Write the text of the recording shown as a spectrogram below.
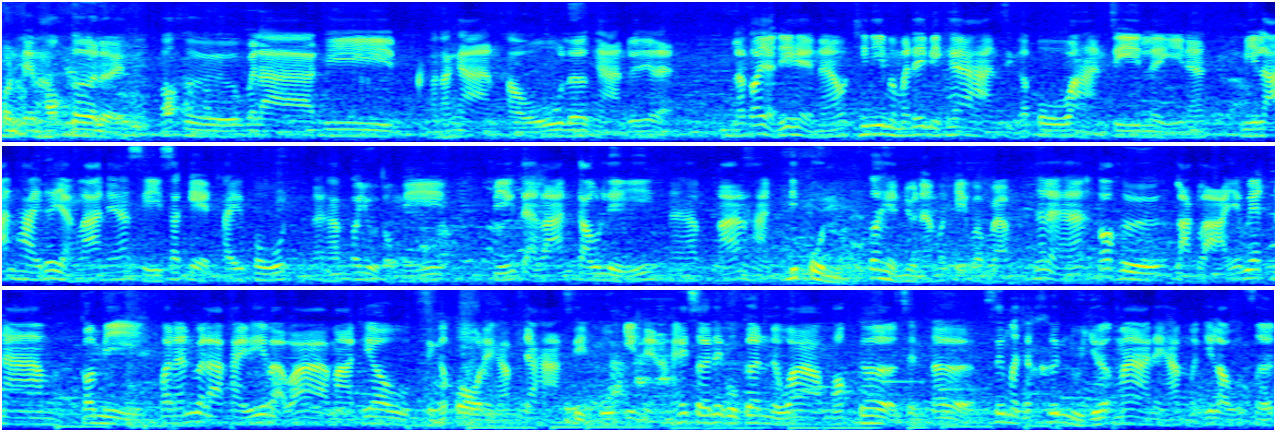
คนเต็มฮอกเกอร์เลย ก็คือเวลาที่พนักงานเขาเลิกงานด้วยนี่แหละ แล้วก็อย่างที่เห็นนะที่นี่มันไม่ได้มีแค่อาหารสิงคโปร์อาหารจีนอะไรอย่างนี้นะมีร้านไทยด้วยอย่างร้านเนี้ยสีสเกตไทยฟู้ดนะครับก็อยู่ตรงนี้มีตั้งแต่ร้านเกาหลีนะครับร้านอาหารญี่ปุ่นก็เห็นอยู่นะเมื่อกี้แบบๆนั่นแหละฮะก็คือหลากหลายเวียดนามก็มี เพราะนั้นเวลาใครที่แบบว่ามาเที่ยวสิงคโปร์นะครับจะหา street food กินเนี่ยให้ search ใน Google ดูว่า Hawker Center ซึ่งมันจะขึ้นอยู่เยอะมากนะครับเหมือนที่เรา search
